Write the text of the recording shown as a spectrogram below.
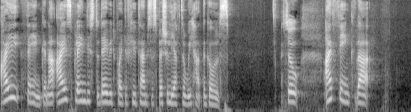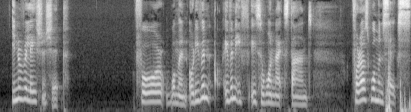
I think, and I, I explained this to David quite a few times, especially after we had the goals. So I think that in a relationship, for women, or even even if it's a one night stand, for us, woman sex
